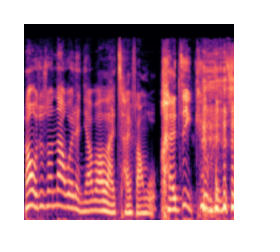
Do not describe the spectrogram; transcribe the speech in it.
然后我就说，那威廉你要不要来采访我？还自己 Q 人家，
